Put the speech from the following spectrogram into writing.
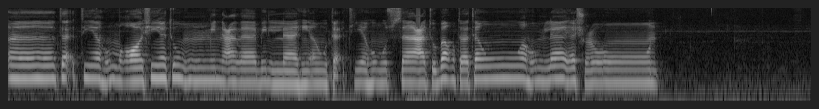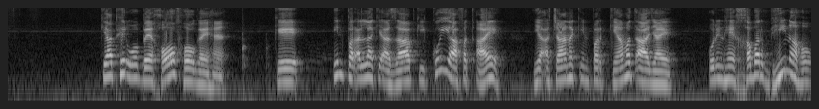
أن تأتيهم غاشية من عذاب الله أو تأتيهم الساعة بغتة وهم لا يشعرون؟ کیا پھر وہ بے خوف ہو گئے ہیں کہ ان پر اللہ کے عذاب کی کوئی آفت آئے یا اچانک ان پر قیامت آ جائے اور انہیں خبر بھی نہ ہو؟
